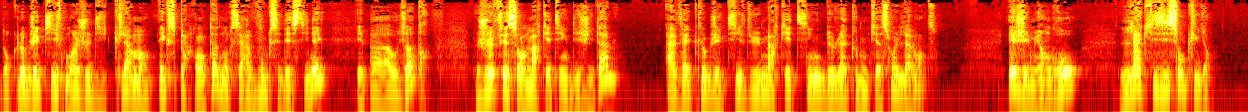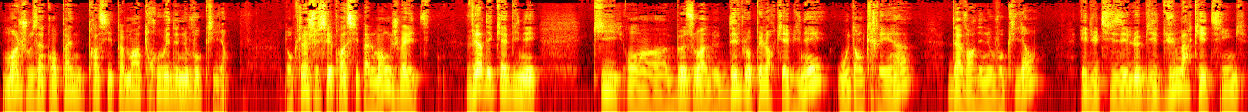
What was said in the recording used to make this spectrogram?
Donc l'objectif, moi je dis clairement expert comptable, donc c'est à vous que c'est destiné, et pas aux autres. Je fais sur le marketing digital, avec l'objectif du marketing, de la communication et de la vente. Et j'ai mis en gros l'acquisition client. Moi je vous accompagne principalement à trouver des nouveaux clients. Donc là je sais principalement que je vais aller vers des cabinets qui ont un besoin de développer leur cabinet ou d'en créer un, d'avoir des nouveaux clients et d'utiliser le biais du marketing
